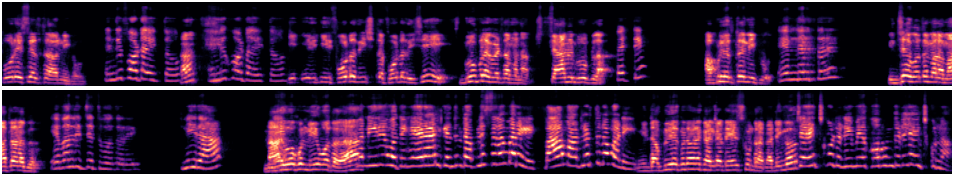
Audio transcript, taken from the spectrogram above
ఫోటో ఇస్తే వెళ్తావా నీకు? ఎందుకు ఫోటో ఇస్తావు? ఎందుకు ఫోటో ఇస్తావు ఈ- ఫోటో తీసి ఫోటో తీసి గ్రూప్లో పెడతాం మన ఫ్యామిలీ గ్రూప్లో. పెట్టి? అప్పుడు వెళ్తాయి నీకు. ఏం తెలుస్తుంది ఇచ్చే పోతే మళ్ళీ మాట్లాడకు. ఎవరిది ఇజ్జత్ పోతుంది? నీదా? నాది పోకుండా నీ పోతుందా? మరి నీదే పోతే హెయిర్ ఆయిల్కి ఎందుకు డబ్బులు ఇస్తున్నా మరి? బాగా మాట్లాడుతున్నావు అని నీ డబ్బులు లేకుండా కరెక్ట్ వేసుకుంటారా కటింగ్? చేయించుకుంటా. నీ మీద కోపంతో చేయించుకున్నా.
